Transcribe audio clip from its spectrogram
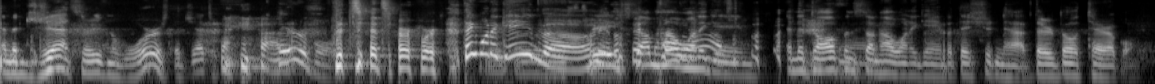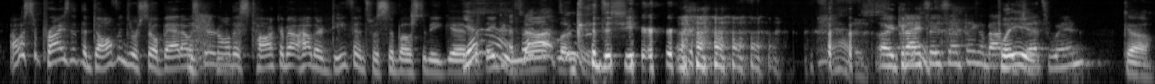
and the Jets are even worse. The Jets are terrible. the Jets are worse. They won a game though. I They mean, somehow won it a game, and the Dolphins Yeah. somehow won a game, but they shouldn't have. They're both terrible. I was surprised that the Dolphins were so bad. I was hearing all this talk about how their defense was supposed to be good, but they do that's what I not look too. good this year. Yeah, All right, can I say something about Please. the Jets win? go?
